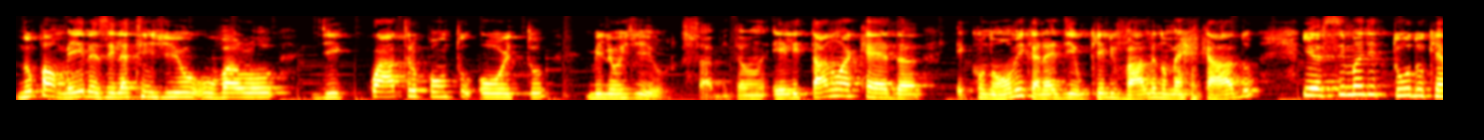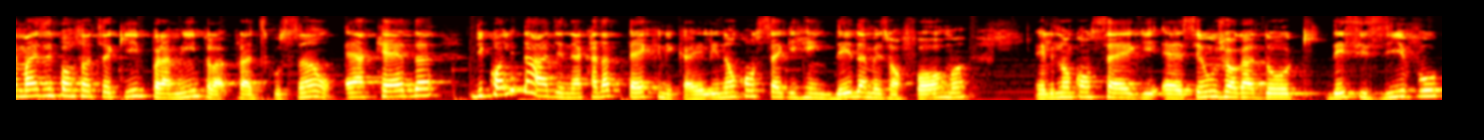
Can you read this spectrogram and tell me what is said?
no Palmeiras ele atingiu o valor de 4,8 milhões de euros, sabe? Então ele tá numa queda econômica, né, de o que ele vale no mercado, e acima de tudo, o que é mais importante aqui para mim, para a discussão, é a queda de qualidade, né, a queda técnica. Ele não consegue render da mesma forma ele não consegue é, ser um jogador decisivo,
